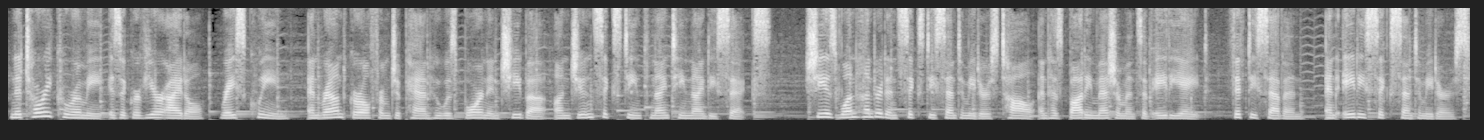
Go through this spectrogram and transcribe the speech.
Natori Kurumi is a gravure idol, race queen, and round girl from Japan who was born in Chiba on June 16, 1996. She is 160 centimeters tall and has body measurements of 88, 57, and 86 centimeters.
